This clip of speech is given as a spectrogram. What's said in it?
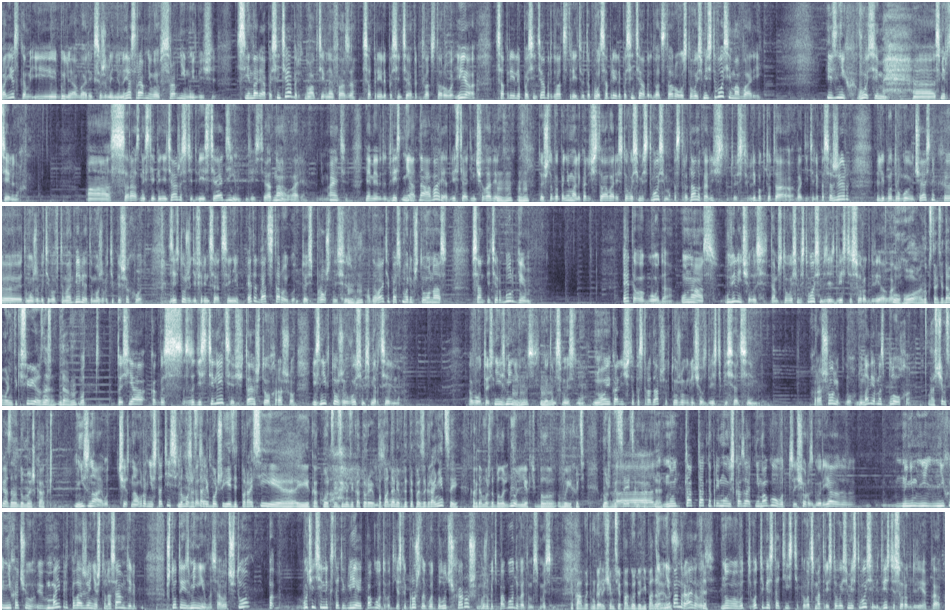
поездкам, и были аварии, к сожалению. Но я сравниваю сравнимые вещи. с января по сентябрь, ну, активная фаза с апреля по сентябрь 22 и а, с апреля по сентябрь 23. Так вот, с апреля по сентябрь 22 188 аварий, из них 8 э, смертельных а с разной степенью тяжести 201, 201 авария, понимаете? Я имею в виду 200, не одна авария, а 201 человек. Угу, угу. То есть, чтобы вы понимали, количество аварий 188, а пострадало количество, то есть, либо кто-то водитель и пассажир, либо другой участник, э, это может быть и в автомобиле, это может быть и пешеход. Здесь тоже дифференциации нет. Это 22 год, то есть прошлый сезон. Угу. А давайте посмотрим, что у нас в Санкт-Петербурге этого года у нас увеличилось там 188, здесь 242 аварии. Ого, ну, кстати, довольно-таки серьезно, да. Вот то есть я как бы за десятилетие считаю, что хорошо. Из них тоже 8 смертельных. Вот, то есть не изменилось угу, в угу. этом смысле. Но и количество пострадавших тоже увеличилось 257. Хорошо или плохо? Ну, наверное, плохо. А с чем связано, думаешь, как? Не знаю, вот честно, на уровне статистики. Но, может, сказать... стали больше ездить по России, э, и как вот эти люди, которые попадали знаю. в ДТП за границей, когда можно было, ну, легче было выехать. Может быть, с этим а, как-то? Ну, так, так напрямую сказать не могу. Вот еще раз говорю, я ну, не, не, не, не хочу. Мои предположения, что на самом деле что-то изменилось. А вот что? Очень сильно, кстати, влияет погода. Вот если прошлый год был очень хороший, может быть, погода в этом смысле. Так а в этом году чем тебе погода не понравилась? Да мне понравилось. Ну, вот, вот тебе статистика. Вот смотри, 188 и 242. Как?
